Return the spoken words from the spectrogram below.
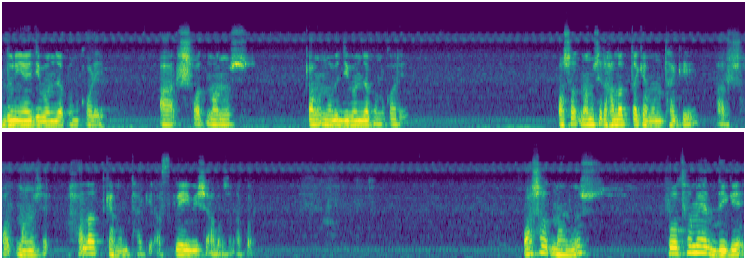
দুনিয়ায় জীবনযাপন করে? আর সৎ মানুষ কেমনভাবে জীবনযাপন করে? অসৎ মানুষের হালাতটা কেমন থাকে? আর সৎ মানুষের হালাত কেমন থাকে? আজকে এই বিষয়ে আলোচনা করব। অসৎ মানুষ প্রথমের দিকে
